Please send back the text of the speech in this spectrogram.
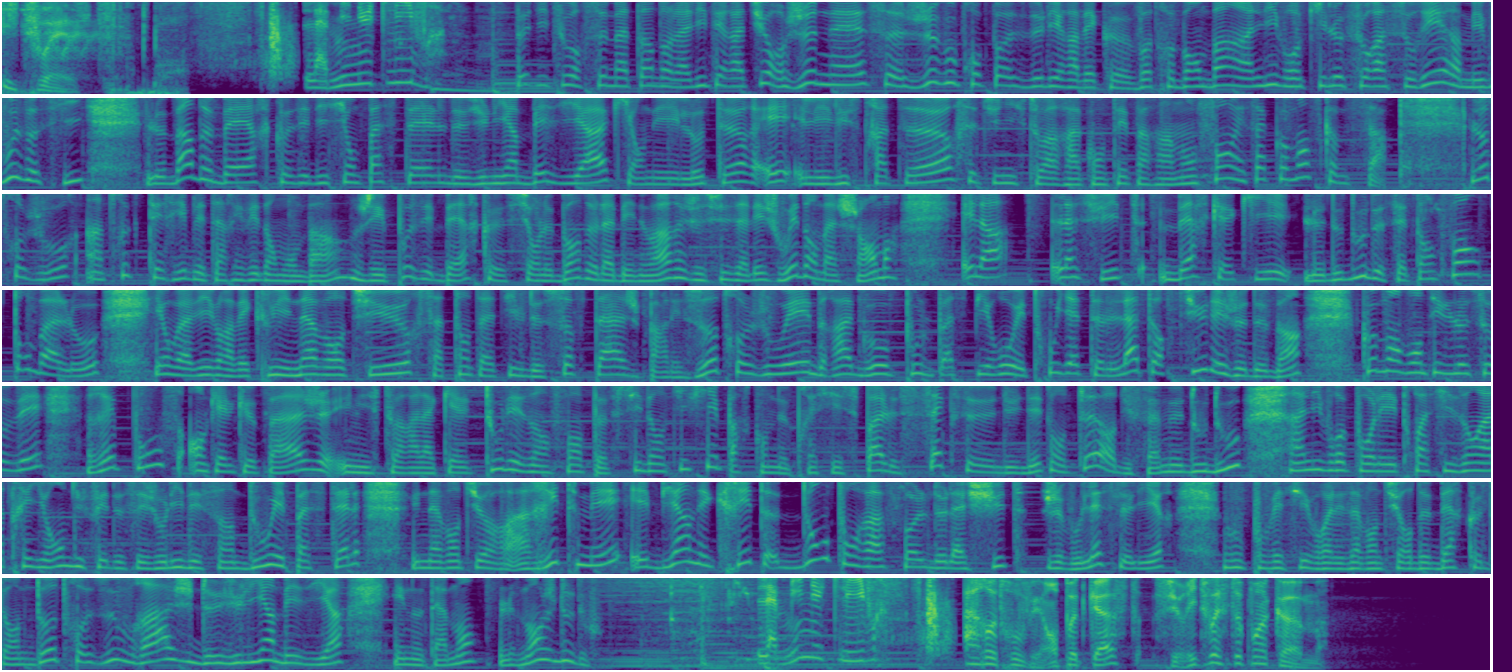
It. La Minute Livre. Petit tour ce matin dans la littérature jeunesse. Je vous propose de lire avec euh, votre bambin un livre qui le fera sourire, mais vous aussi. Le Bain de Berck aux éditions Pastel de Julien Bézia, qui en est l'auteur et l'illustrateur. C'est une histoire racontée par un enfant et ça commence comme ça. L'autre jour, un truc terrible est arrivé dans mon bain. J'ai posé Berck sur le bord de la baignoire et je suis allée jouer dans ma chambre. Et là, la suite, Berck, qui est le doudou de cet enfant, tombe à l'eau et on va vivre avec lui une aventure, sa tentative de sauvetage par les autres jouets, Drago, Poulpe, Aspiro et Trouillette la tortue, les jeux de bain. Comment vont-ils le sauver? Réponse en quelques pages, une histoire à laquelle tous les enfants peuvent s'identifier parce qu'on ne précise pas le sexe du détenteur du fameux doudou. Un livre pour les 3-6 ans attrayant du fait de ses jolis dessins doux et pastels. Une aventure rythmée et bien écrite dont on raffole de la chute. Je vous laisse le lire. Vous pouvez suivre les aventures de Berck dans d'autres ouvrages de Julien Bézia et notamment Le Doudou. La Minute Livre. À retrouver en podcast sur itwest.com.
